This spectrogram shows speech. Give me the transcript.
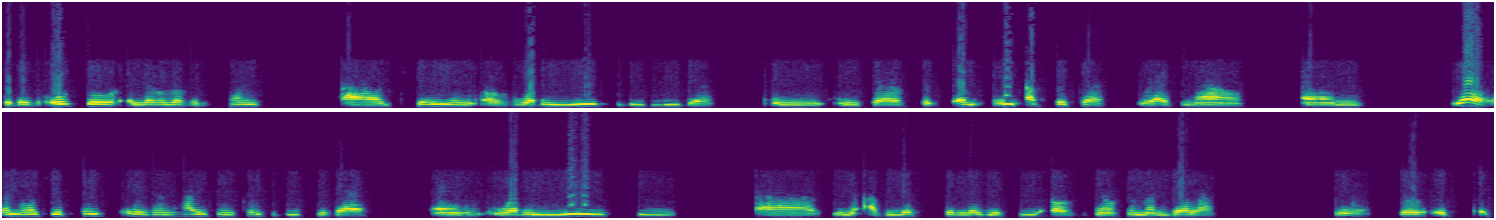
So there's also a level of intense uh, training of what it means to be leader in in, in in Africa right now, and yeah, and what your place is and how you can contribute to that, and what it means to uh, you know uplift the legacy of Nelson Mandela. Yeah, so it's it's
